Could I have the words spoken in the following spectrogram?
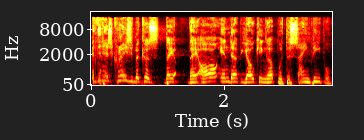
And then it's crazy because they, they all end up yoking up with the same people.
